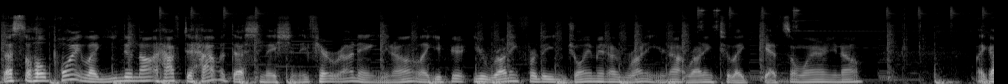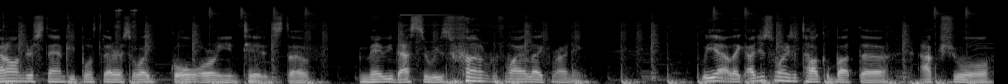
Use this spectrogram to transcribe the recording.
that's the whole point. Like you do not have to have a destination if you're running, you know? Like if you're you're running for the enjoyment of running, you're not running to like get somewhere, you know? Like I don't understand people that are so like goal oriented and stuff. Maybe that's the reason why I like running but yeah, like I just wanted to talk about the actual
